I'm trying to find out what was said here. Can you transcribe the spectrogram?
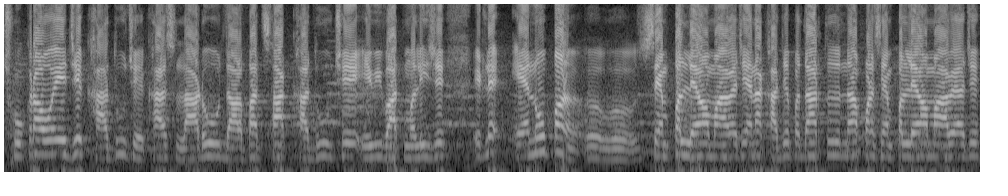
છોકરાઓએ જે ખાધું છે, ખાસ લાડુ, દાળ ભાત, શાક ખાધું છે, એવી વાત મળી છે, એટલે એનો પણ સેમ્પલ લેવામાં આવે છે, એના ખાદ્ય પદાર્થના પણ સેમ્પલ લેવામાં આવ્યા છે,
